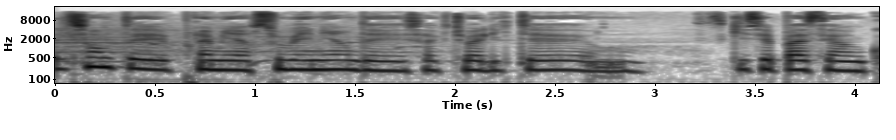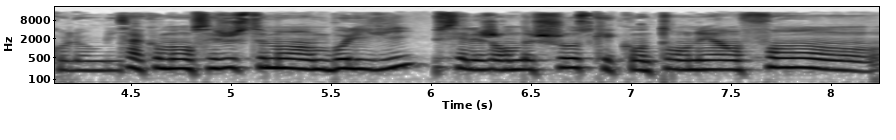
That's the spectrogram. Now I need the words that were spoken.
Quels sont tes premiers souvenirs des actualités ce qui s'est passé en Colombie? Ça a commencé justement en Bolivie. C'est le genre de choses que quand on est enfant,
